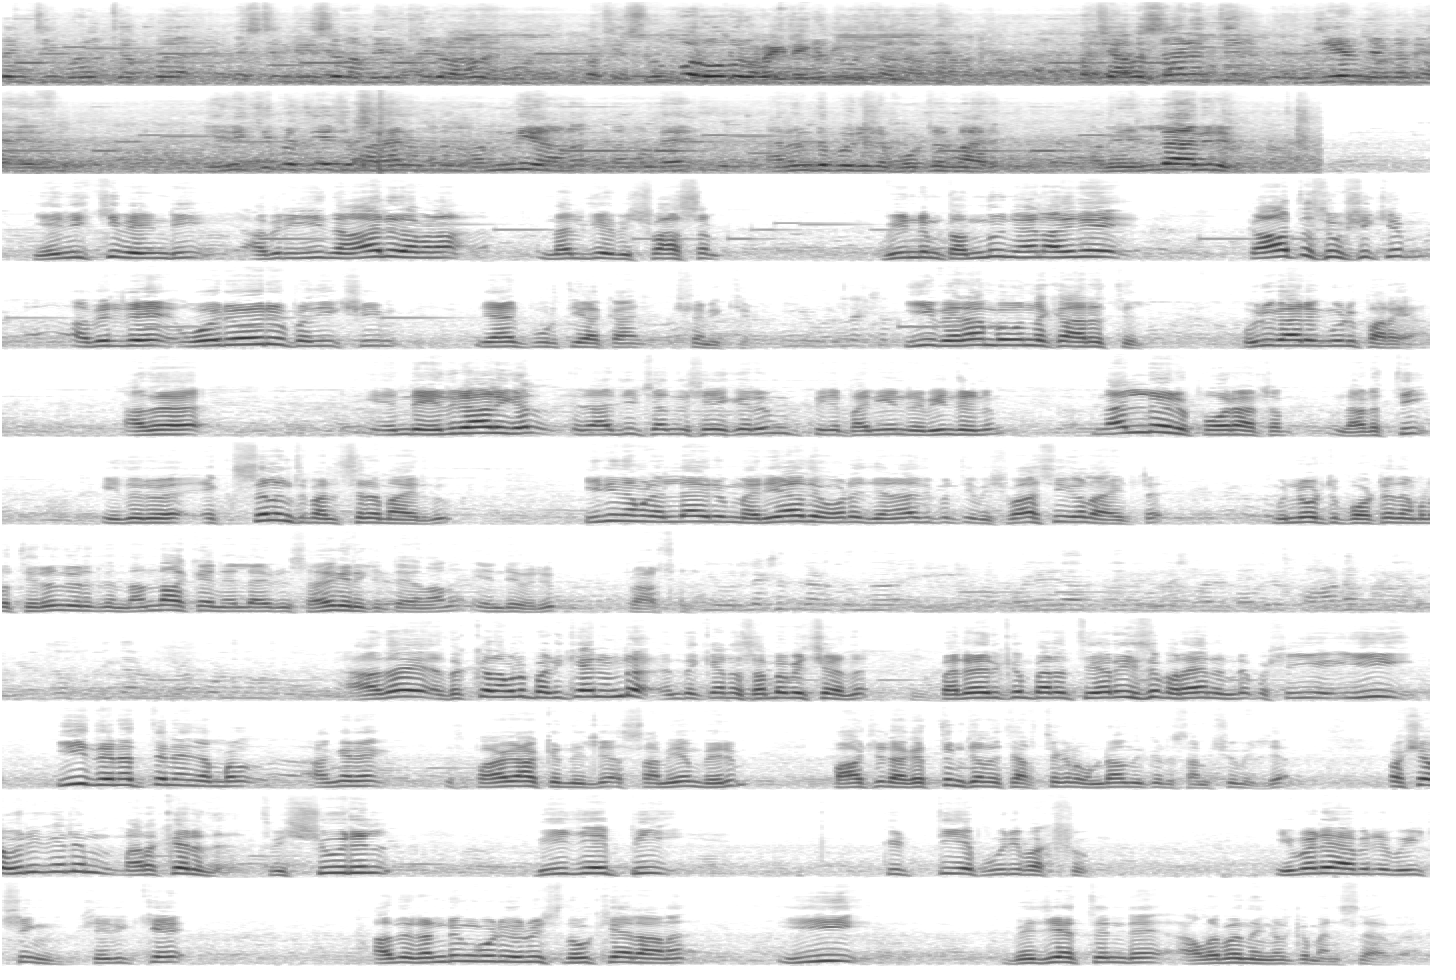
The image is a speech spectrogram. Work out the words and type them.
Twenty world cup West ഇൻഡീസിലും അമേരിക്കയിലുമാണ് പക്ഷെ സൂപ്പർ ഓവർ പക്ഷെ അവസാനത്തിൽ വിജയം ഞങ്ങളുടെ ആയിരുന്നു. എനിക്ക് പ്രത്യേകിച്ച് പറയാനുള്ളത് നന്ദിയാണ് നമ്മുടെ അനന്തപുരിയിലെ വോട്ടർമാർ അവരെല്ലാവരും എനിക്ക് വേണ്ടി അവർ ഈ നാല് തവണ നൽകിയ വിശ്വാസം വീണ്ടും തന്നു. ഞാൻ അതിനെ കാത്തു സൂക്ഷിക്കും. അവരുടെ ഓരോരോ പ്രതീക്ഷയും ഞാൻ പൂർത്തിയാക്കാൻ ശ്രമിക്കും. ഈ വരാൻ പോകുന്ന കാലത്തിൽ ഒരു കാര്യം കൂടി പറയാം. അത് എന്റെ എതിരാളികൾ രാജീവ് ചന്ദ്രശേഖരും പിന്നെ പനിയൻ രവീന്ദ്രനും നല്ലൊരു പോരാട്ടം നടത്തി. ഇതൊരു എക്സലന്റ് മത്സരമായിരുന്നു. ഇനി നമ്മളെല്ലാവരും മര്യാദയോടെ ജനാധിപത്യ വിശ്വാസികളായിട്ട് മുന്നോട്ട് പോട്ടെ. നമ്മുടെ തിരുവനന്തപുരത്ത് നന്നാക്കാൻ എല്ലാവരും സഹകരിക്കട്ടെ എന്നാണ് എന്റെ ഒരു പ്രാർത്ഥന. അതെ അതൊക്കെ നമ്മൾ പഠിക്കാനുണ്ട്. എന്തൊക്കെയാണ് സംഭവിച്ചതെന്ന്. പലർക്കും പല തിയറീസ് പറയാനുണ്ട്. പക്ഷേ ഈ ഈ ദിനത്തിനെ നമ്മൾ അങ്ങനെ പാഴാക്കുന്നില്ല. സമയം വരും. പാർട്ടിയുടെ അകത്തും ചില ചർച്ചകൾ ഉണ്ടാകുന്ന എനിക്കൊരു സംശയമില്ല പക്ഷേ ഒരിക്കലും മറക്കരുത്. തൃശ്ശൂരിൽ ബി ജെ പി കിട്ടിയ ഭൂരിപക്ഷവും. ഇവിടെ അവർ വീഴ്ചയും ശരിക്ക് അത് രണ്ടും കൂടി ഒരുമിച്ച് നോക്കിയാലാണ് ഈ വിജയത്തിന്റെ അളവ് നിങ്ങൾക്ക് മനസ്സിലാവുക.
